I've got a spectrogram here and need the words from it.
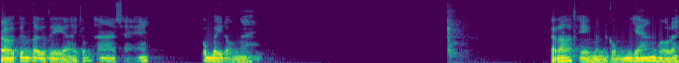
Rồi, tương tự thì à, chúng ta sẽ copy đoạn này. Sau đó thì mình cũng dán vào đây.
